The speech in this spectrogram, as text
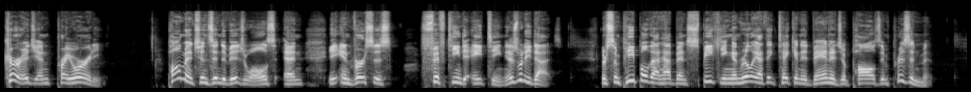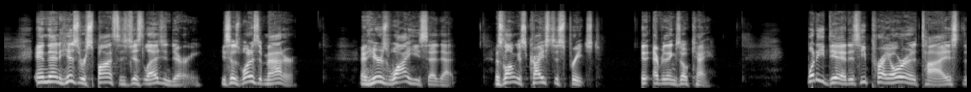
Courage and priority. Paul mentions individuals and in verses 15 to 18. Here's what he does. There's some people that have been speaking and really, I think, taken advantage of Paul's imprisonment. And then his response is just legendary. He says, What does it matter? And here's why he said that. As long as Christ is preached, everything's okay. What he did is he prioritized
